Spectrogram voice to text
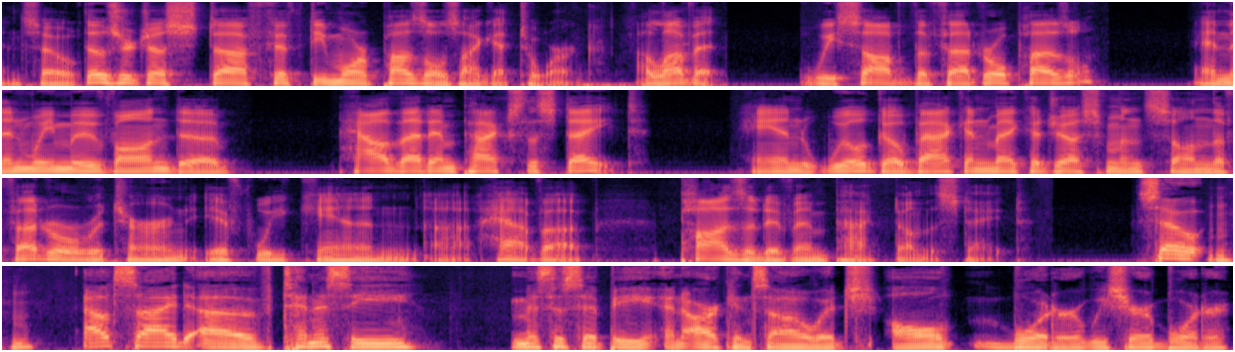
And so those are just uh, 50 more puzzles I get to work. I love it. We solve the federal puzzle, and then we move on to how that impacts the state and we'll go back and make adjustments on the federal return if we can uh, have a positive impact on the state. So, mm-hmm. outside of Tennessee, Mississippi, and Arkansas, which all border, we share a border,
